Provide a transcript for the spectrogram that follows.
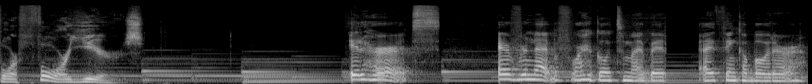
for four years. It hurts. Every night before I go to my bed, I think about her.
